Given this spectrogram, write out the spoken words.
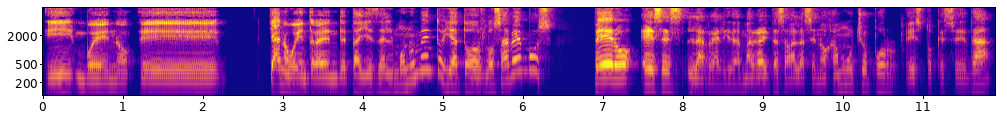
Y bueno, eh, ya no voy a entrar en detalles del monumento, ya todos lo sabemos. Pero esa es la realidad. Margarita Zavala se enoja mucho por esto que se da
